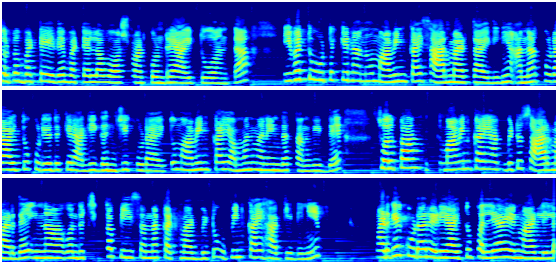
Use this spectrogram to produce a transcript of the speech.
ಸ್ವಲ್ಪ ಬಟ್ಟೆ ಇದೆ, ಬಟ್ಟೆ ಎಲ್ಲ ವಾಶ್ ಮಾಡ್ಕೊಂಡ್ರೆ ಆಯ್ತು ಅಂತ. ಇವತ್ತು ಊಟಕ್ಕೆ ನಾನು ಮಾವಿನಕಾಯಿ ಸಾರ್ ಮಾಡ್ತಾ ಇದ್ದೀನಿ. ಅನ್ನ ಕೂಡ ಆಯ್ತು, ಕುಡಿಯೋದಕ್ಕೆ ರಾಗಿ ಗಂಜಿ ಕೂಡ ಆಯ್ತು. ಮಾವಿನಕಾಯಿ ಅಮ್ಮನ ಮನೆಯಿಂದ ತಂದಿದ್ದೆ. ಸ್ವಲ್ಪ ಮಾವಿನಕಾಯಿ ಹಾಕ್ಬಿಟ್ಟು ಸಾರ್ ಮಾಡ್ದೆ. ಇನ್ನ ಒಂದು ಚಿಕ್ಕ ಪೀಸ್ ಅನ್ನ ಕಟ್ ಮಾಡ್ಬಿಟ್ಟು ಉಪ್ಪಿನಕಾಯಿ ಹಾಕಿದ್ದೀನಿ. ಅಡ್ಗೆ ಕೂಡ ರೆಡಿ ಆಯ್ತು. ಪಲ್ಯ ಏನ್ ಮಾಡ್ಲಿಲ್ಲ.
